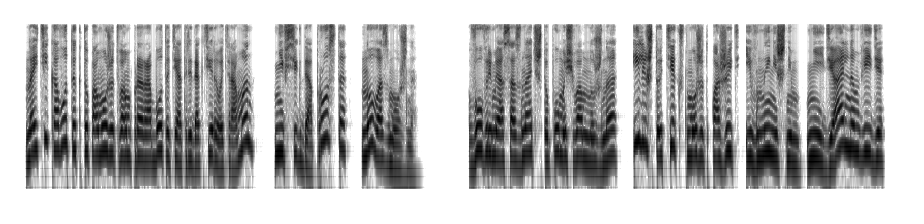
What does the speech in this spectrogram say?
Найти кого-то, кто поможет вам проработать и отредактировать роман, не всегда просто, но возможно. Вовремя осознать, что помощь вам нужна или что текст может пожить и в нынешнем неидеальном виде,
